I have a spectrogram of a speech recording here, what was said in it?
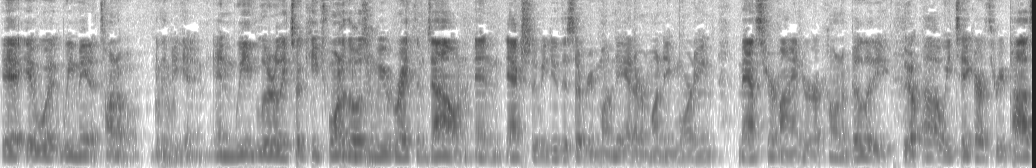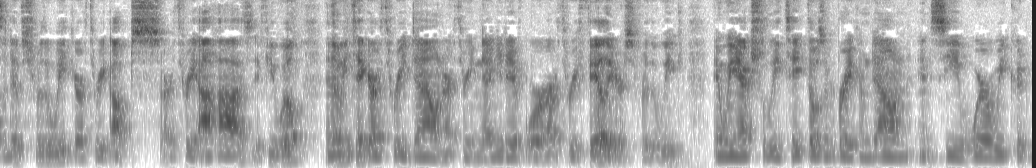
it, it we made a ton of them in Mm-hmm. the beginning, and we literally took each one of those and we would write them down. And actually, we do this every Monday at our Monday morning mastermind or accountability. Yep. Uh, we take our three positives for the week, our three ups, our three ahas, if you will, and then we take our three down, our three negative, or our three failures for the week, and we actually take those and break them down and see where we could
